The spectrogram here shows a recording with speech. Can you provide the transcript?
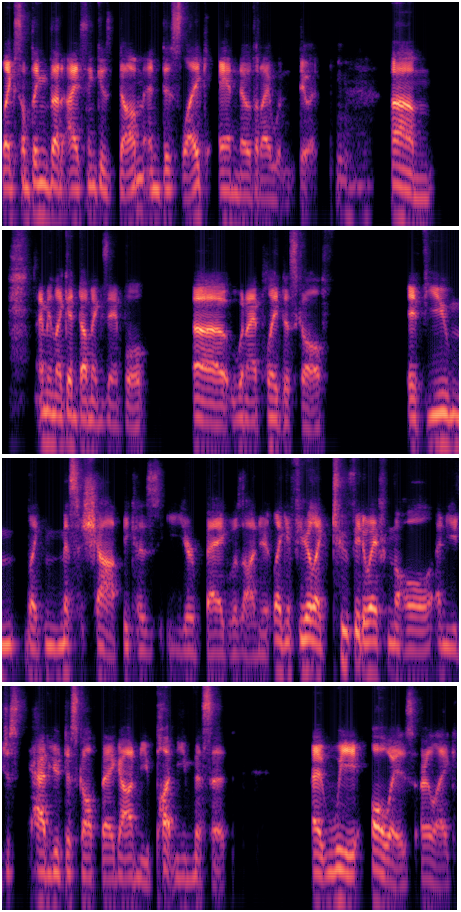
like something that I think is dumb and dislike, and know that I wouldn't do it. Mhm. Um, I mean, like a dumb example, uh, when I play disc golf, if you like miss a shot because your bag was on your, like if you're like two feet away from the hole and you just have your disc golf bag on and you putt and you miss it, uh, we always are like,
